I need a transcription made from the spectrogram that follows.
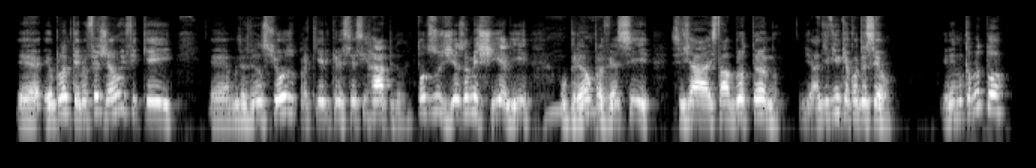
É, eu plantei meu feijão e fiquei é, muitas vezes ansioso para que ele crescesse rápido. Todos os dias eu mexia ali o grão para ver se, se já estava brotando. Adivinha o que aconteceu? Ele nunca brotou.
